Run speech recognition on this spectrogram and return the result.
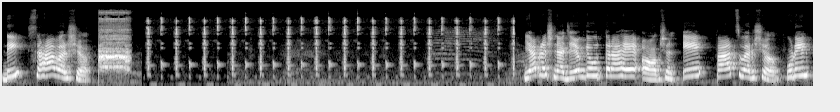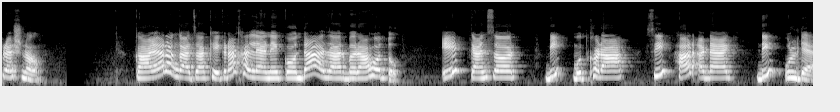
डी सहा वर्ष. या प्रश्नाचे योग्य उत्तर आहे ऑप्शन ए पाच वर्ष. पुढील प्रश्न. काळ्या रंगाचा खेकडा खाल्ल्याने कोणता आजार बरा होतो? A cancer. बी मुतखडा सी हार्ट अटॅक. डी उलट्या.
